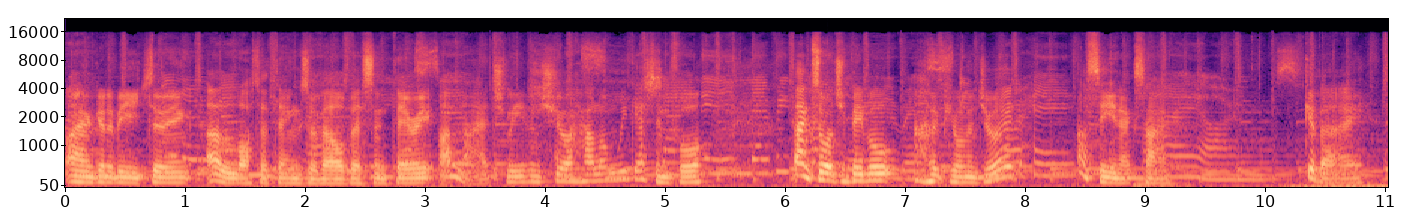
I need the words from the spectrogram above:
I am going to be doing a lot of things with Elvis in theory. I'm not actually even sure how long we get in for. Thanks for watching people. I hope you all enjoyed. I'll see you next time. Goodbye.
